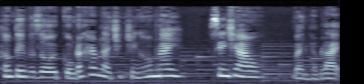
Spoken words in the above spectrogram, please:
Thông tin vừa rồi cũng đã khép lại chương trình hôm nay. Xin chào và hẹn gặp lại.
